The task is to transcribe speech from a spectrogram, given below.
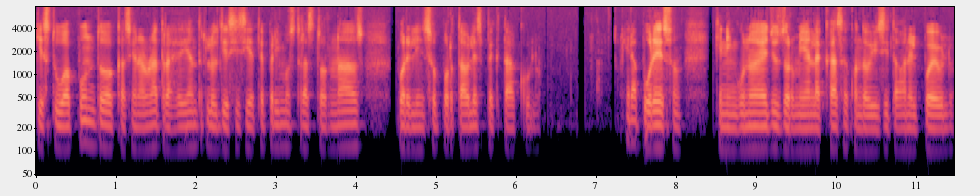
y estuvo a punto de ocasionar una tragedia entre los diecisiete primos trastornados por el insoportable espectáculo. Era por eso que ninguno de ellos dormía en la casa cuando visitaban el pueblo,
